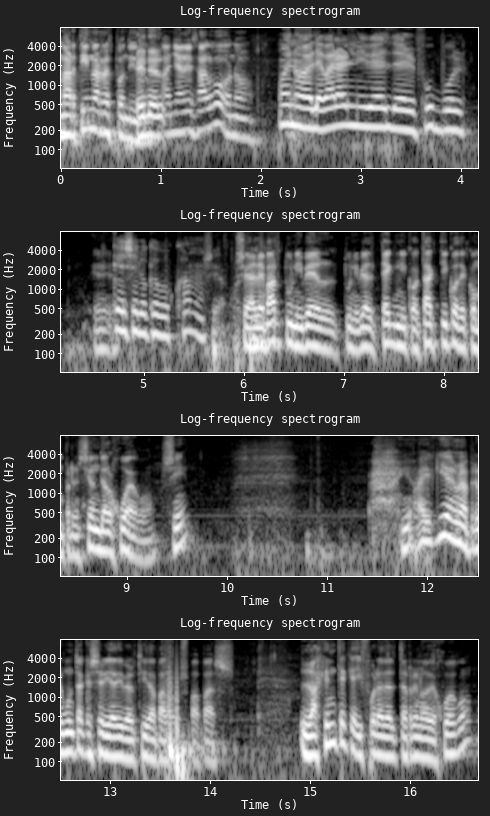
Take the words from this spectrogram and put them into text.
Martín no ha respondido. El- ¿Añades algo o no? Bueno, elevar el nivel del fútbol, Eh, que es lo que buscamos. O sea, elevar tu nivel, tu nivel técnico, táctico de comprensión del juego, ¿sí? Aquí hay una pregunta que sería divertida para los papás. La gente que hay fuera del terreno de juego,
